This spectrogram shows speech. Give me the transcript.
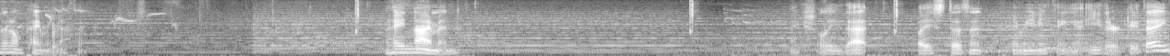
they don't pay me nothing. Hey, Naiman. Actually, that place doesn't pay me anything either, do they?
